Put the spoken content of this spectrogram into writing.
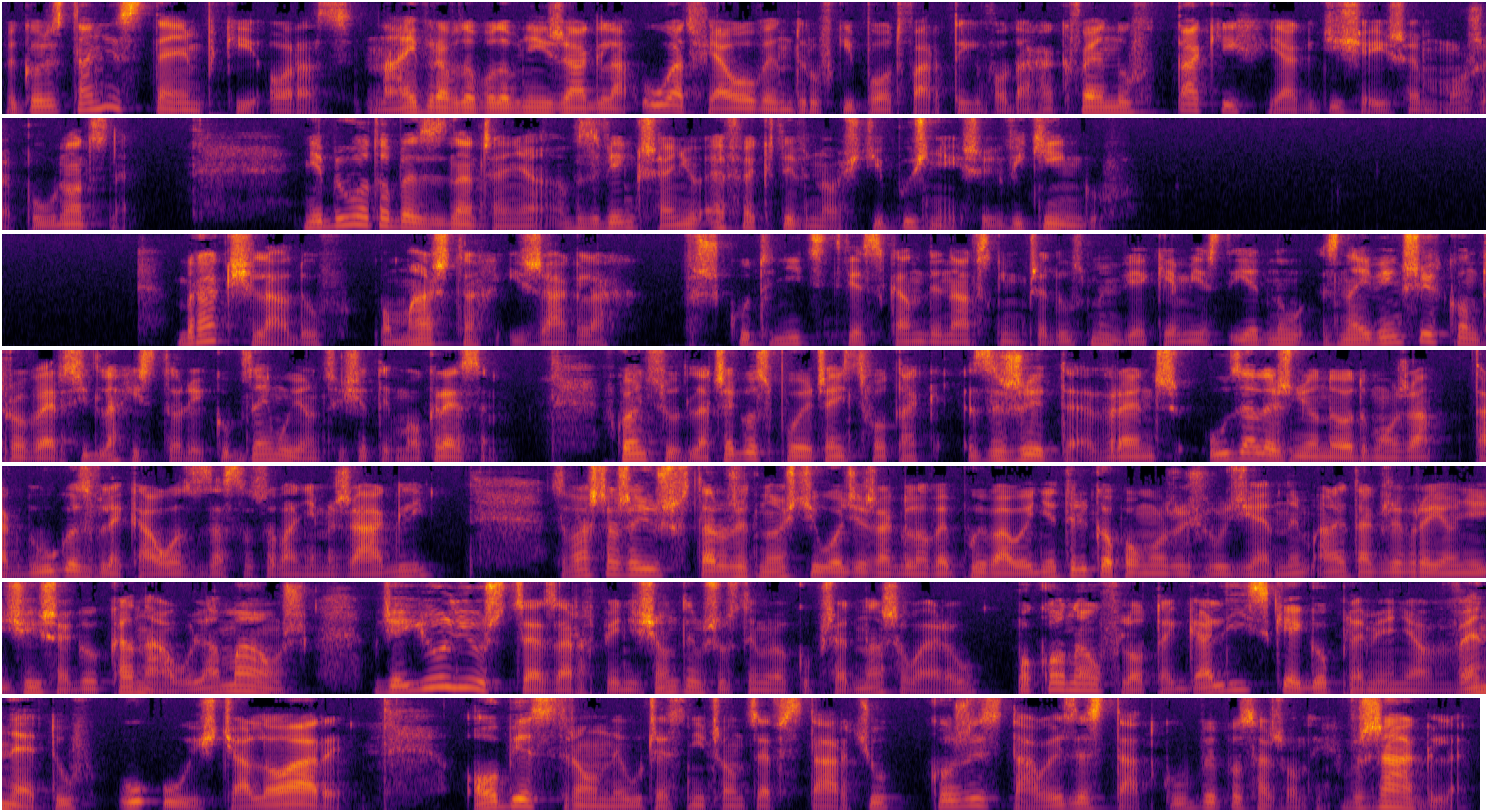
Wykorzystanie stępki oraz najprawdopodobniej żagla ułatwiało wędrówki po otwartych wodach akwenów, takich jak dzisiejsze Morze Północne. Nie było to bez znaczenia w zwiększeniu efektywności późniejszych wikingów. Brak śladów po masztach i żaglach w szkutnictwie skandynawskim przed VIII wiekiem jest jedną z największych kontrowersji dla historyków zajmujących się tym okresem. W końcu, dlaczego społeczeństwo tak zżyte, wręcz uzależnione od morza, tak długo zwlekało z zastosowaniem żagli? Zwłaszcza, że już w starożytności łodzie żaglowe pływały nie tylko po Morzu Śródziemnym, ale także w rejonie dzisiejszego kanału La Manche, gdzie Juliusz Cezar w 56 roku przed naszą erą pokonał flotę galijskiego plemienia Wenetów u ujścia Loary. Obie strony uczestniczące w starciu korzystały ze statków wyposażonych w żagle.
